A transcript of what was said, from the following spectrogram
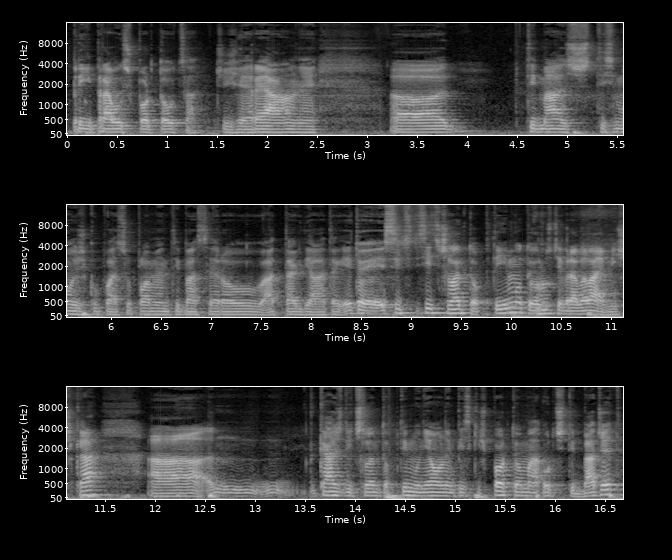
prípravu športovca. Čiže reálne uh, ty máš, ty si môžeš kúpovať suplementy baserov a tak ďalej. Tak je to, si, si člen top týmu, to určite vravela aj Miška. A každý člen top týmu neolimpijských športov má určitý budget,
